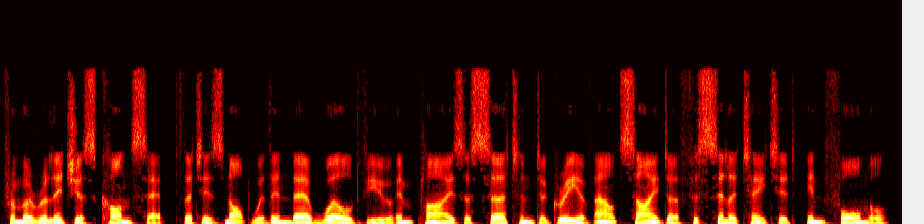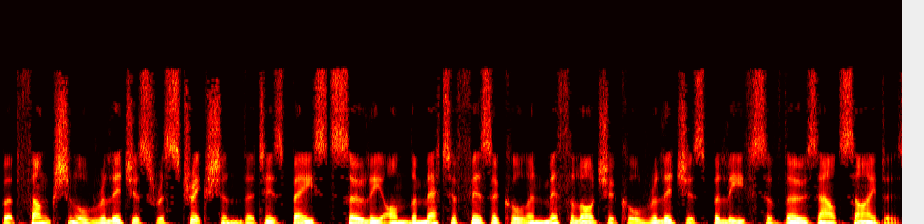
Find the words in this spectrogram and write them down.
from a religious concept that is not within their worldview implies a certain degree of outsider-facilitated, informal, but functional religious restriction that is based solely on the metaphysical and mythological religious beliefs of those outsiders.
